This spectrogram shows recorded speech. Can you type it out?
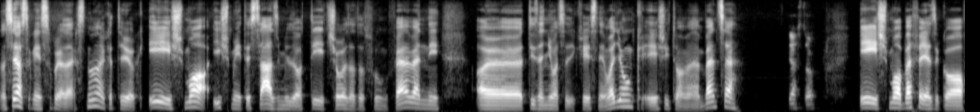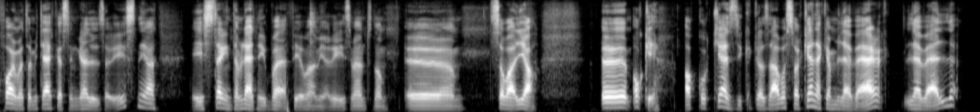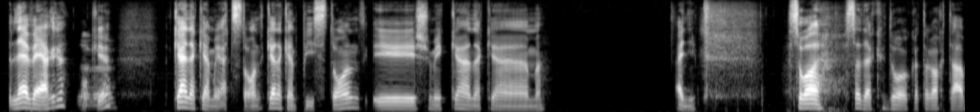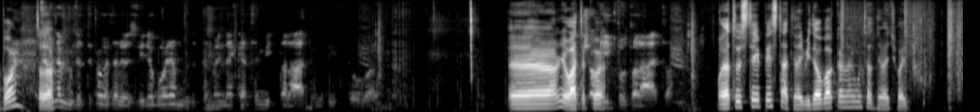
Na sziasztok, én Super Alex 02 vagyok, és ma ismét egy 100 millió tét sorozatot fogunk felvenni. A 18. résznél vagyunk, és itt van velem Bence. Sziasztok! És ma befejezzük a farmot, amit elkezdtünk előző résznél, és szerintem lehet még belefér valami a részben, nem tudom. Ö, szóval, ja. Ö, oké, akkor kezdjük igazából, szóval kell nekem lever, level, lever, oké. Level. Kell nekem redstone, kell nekem piston, és még kell nekem... Ennyi. Szóval szedek dolgokat a raktából. Tudok. nem mutattuk meg az előző videóban, nem mutattam meg neked, hogy mit találtunk a Vittóval. Ö, jó, hát csak akkor Vittó találta. oda tudsz tépésztetni, vagy videóban akar megmutatni, vagy hogy?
